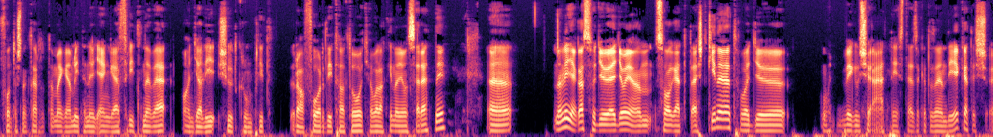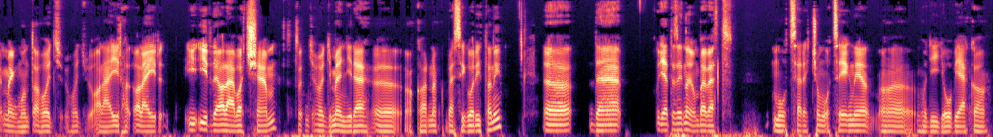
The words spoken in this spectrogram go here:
fontosnak tartotta megemlíteni, hogy Engel Frit neve angyali sült krumplitra fordítható, hogyha valaki nagyon szeretné. Na a lényeg az, hogy ő egy olyan szolgáltatást kínált, hogy, hogy végül is ő átnézte ezeket az NDA-ket, és megmondta, hogy, hogy aláír, aláír írd-e alá vagy sem, hogy, hogy mennyire ö, akarnak beszigorítani. Ö, de ugye hát ez egy nagyon bevett módszer egy csomó cégnél, ö, hogy így óvják a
